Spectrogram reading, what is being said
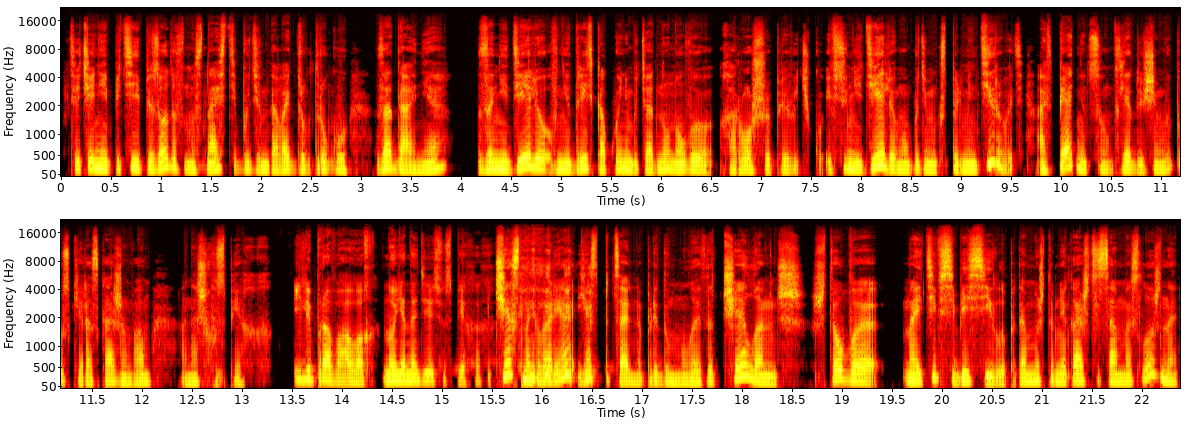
В течение пяти эпизодов мы с Настей будем давать друг другу задания за неделю внедрить какую-нибудь одну новую хорошую привычку. И всю неделю мы будем экспериментировать, а в пятницу в следующем выпуске расскажем вам о наших успехах. Или провалах, но я надеюсь, успехах. Честно говоря, я специально придумала этот челлендж, чтобы найти в себе силы, потому что, мне кажется, самое сложное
